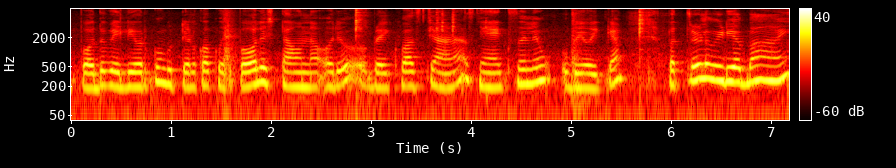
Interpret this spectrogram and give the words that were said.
അപ്പോൾ അത് വലിയവർക്കും കുട്ടികൾക്കും ഒക്കെ ഒരുപോലെ ഇഷ്ടമാവുന്ന ഒരു ബ്രേക്ക്ഫാസ്റ്റാണ് സ്നാക്സിലും ഉപയോഗിക്കാം. അപ്പോൾ അത്രയുള്ള വീഡിയോ ബായ്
